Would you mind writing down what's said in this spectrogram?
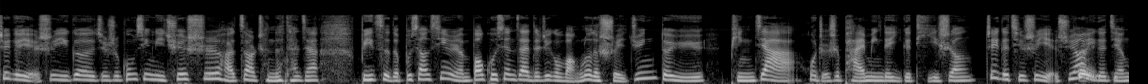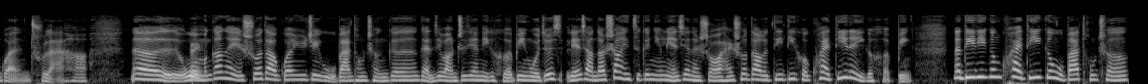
这个也是一个就是公信力缺失哈造成的，大家彼此的不相信任，包括现在的这个网络的水军对于评价或者是排名的一个提升，这个其实也需要一个监管出来哈。那我们刚才也说到关于这个五八同城跟赶集网之间的一个合并，我就联想到上一次跟您连线的时候还说到了滴滴和快滴的一个合并。那滴滴跟快滴跟五八同城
